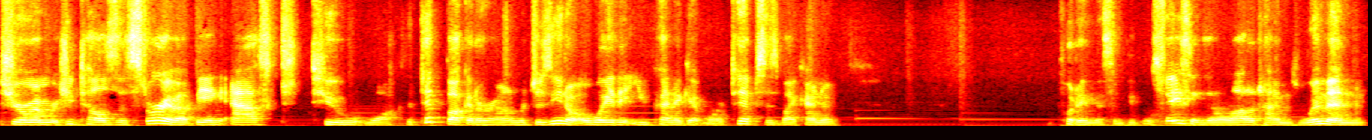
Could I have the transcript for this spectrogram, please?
she remembers she tells this story about being asked to walk the tip bucket around, which is you know a way that you kind of get more tips is by kind of putting this in people's faces. And a lot of times women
